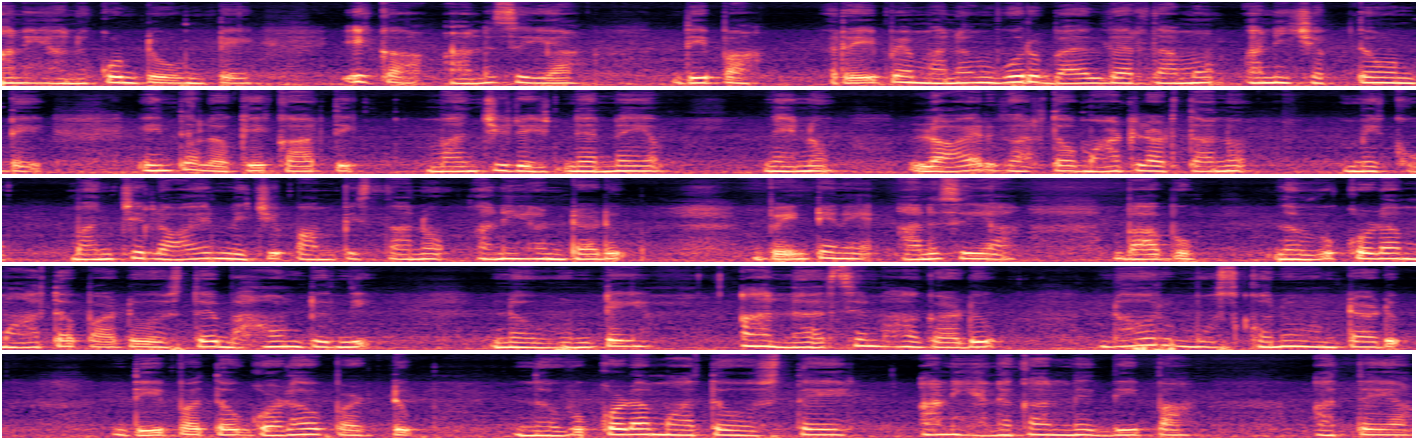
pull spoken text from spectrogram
అని అనుకుంటూ ఉంటే ఇక అనసూయ దీప రేపే మనం ఊరు బయలుదేరదాము అని చెప్తూ ఉంటే ఇంతలోకి కార్తీక్ మంచి నిర్ణయం. నేను లాయర్ గారితో మాట్లాడతాను. మీకు మంచి లాయర్ని ఇచ్చి పంపిస్తాను అని అంటాడు. వెంటనే అనసూయ బాబు నువ్వు కూడా మాతో పాటు వస్తే బాగుంటుంది. నువ్వు ఉంటే ఆ నరసింహగాడు నోరు మూసుకొని ఉంటాడు. దీపతో గొడవ పట్టు. నువ్వు కూడా మాతో వస్తే అని వెనకాలనే దీప అత్తయ్య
